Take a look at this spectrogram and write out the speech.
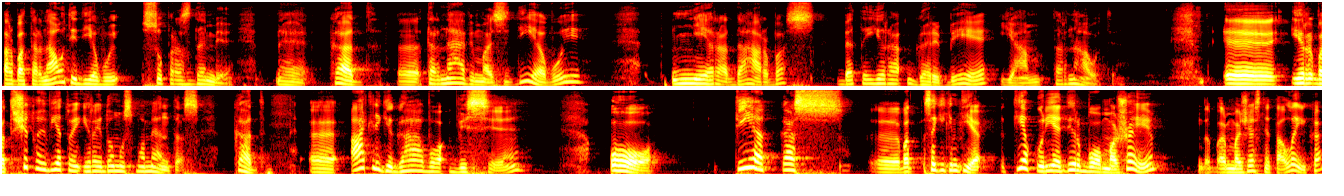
arba tarnauti Dievui, suprasdami, e, kad e, tarnavimas Dievui nėra darbas, bet tai yra garbė jam tarnauti. E, ir vat šitoje vietoje yra įdomus momentas, kad e, atlygį gavo visi, o tie, kas, e, vat, sakykime, tie, tie, kurie dirbo mažai, dabar mažesnį tą laiką,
